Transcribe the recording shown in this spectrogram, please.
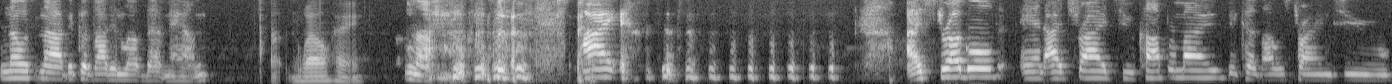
No, it's not because I didn't love that man. Uh, well, hey. No. I I struggled and I tried to compromise because I was trying to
